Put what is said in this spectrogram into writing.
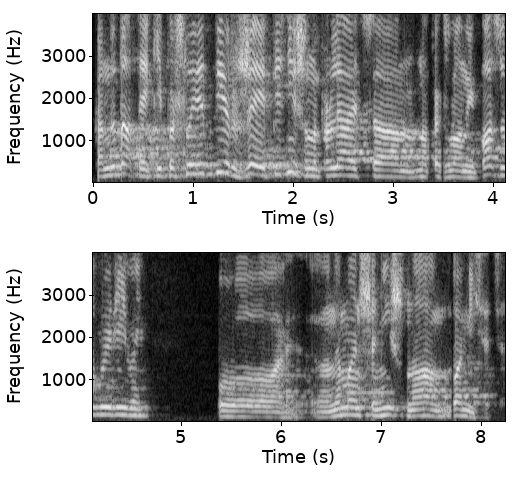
Кандидати, які пройшли відбір, вже пізніше направляються на так званий базовий рівень о, не менше ніж на два місяці.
